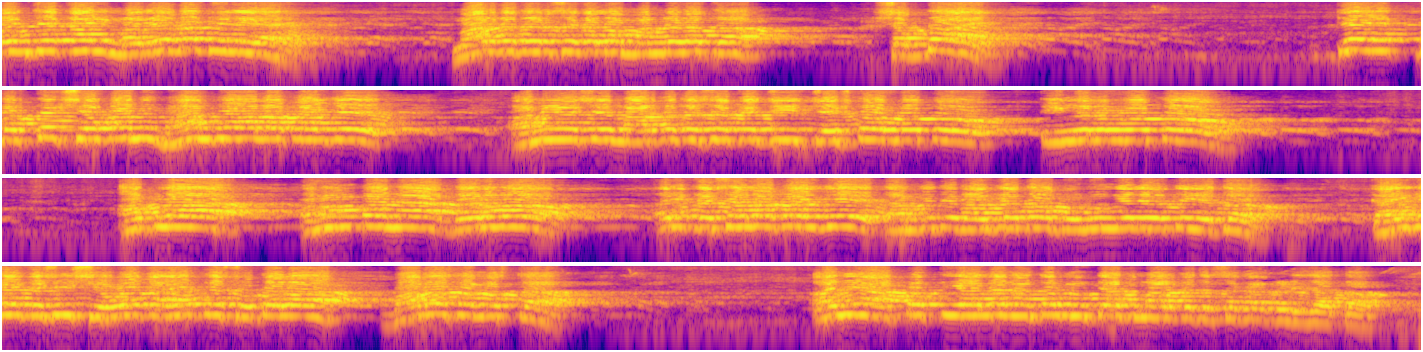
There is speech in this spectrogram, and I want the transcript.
पण जे काही मर्यादा दिली आहे मार्गदर्शकाला मंडळाचा शब्द आहे. ते प्रत्येक सेवकांनी भान द्यायला पाहिजे. आम्ही असे मार्गदर्शकाची चेष्टा उडवतो टिंगल उडवतो. आपला अहंपणा गर्व अरे कशाला पाहिजे? आमचे ते भाऊजी आता बोलून गेले होते येत काही काही कशी शेवक आहेत ते स्वतःला बाबा समजतात. आणि आपत्ती आल्यानंतर मग त्याच मार्गदर्शकाकडे जातात.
